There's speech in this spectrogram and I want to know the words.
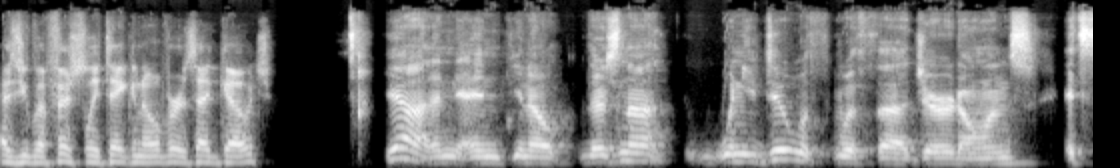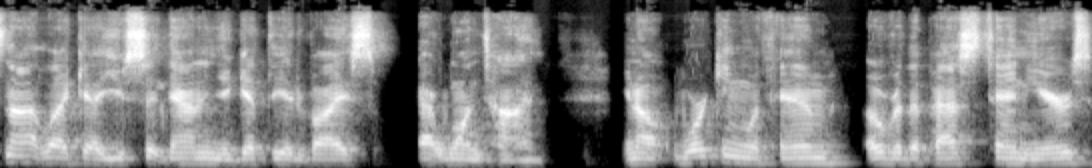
as you've officially taken over as head coach? Yeah, and and you know, there's not when you deal with with uh, Jared Owens, it's not like uh, you sit down and you get the advice at one time. You know, working with him over the past ten years,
